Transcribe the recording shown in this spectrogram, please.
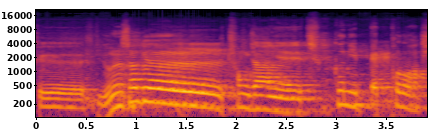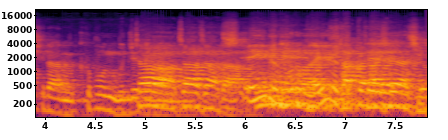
그 윤석열 총장의 측근이 100% 확실한 그분 문제 자, 자, 자, A를 물으면 A를 답변하셔야죠.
